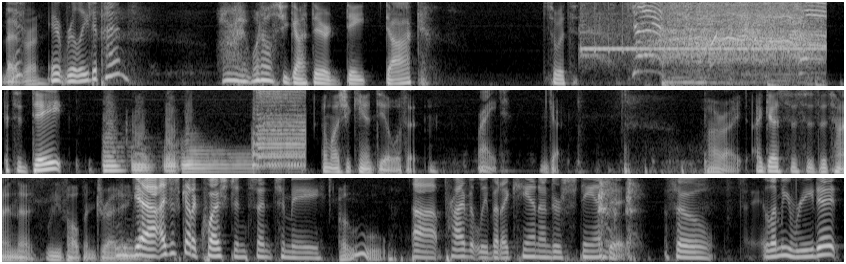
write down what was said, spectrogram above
That's yeah, right. It really depends. All right. What else you got there, date doc? So it's yes! it's a date unless you can't deal with it. Right. Okay. All right. I guess this is the time that we've all been dreading. Yeah, I just got a question sent to me Oh. uh, privately, but I can't understand it. So let me read it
